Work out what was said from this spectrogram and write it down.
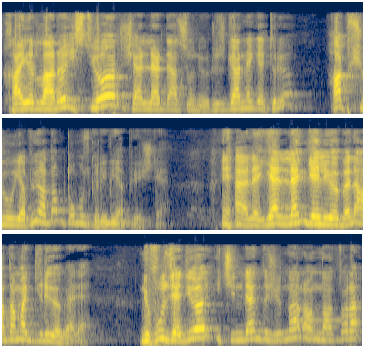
hayırları istiyor, şerlerden sunuyor. Rüzgar ne getiriyor? Hapşu yapıyor, adam domuz gribi yapıyor işte. yani yellen geliyor böyle, adama giriyor böyle. Nüfuz ediyor, içinden dışından ondan sonra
